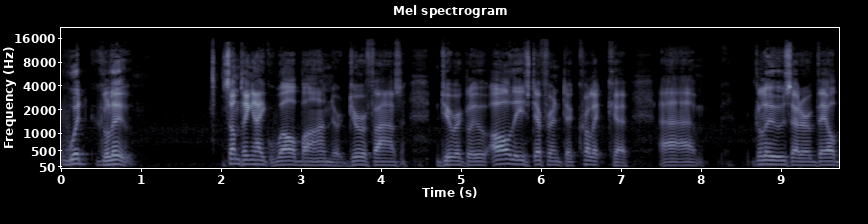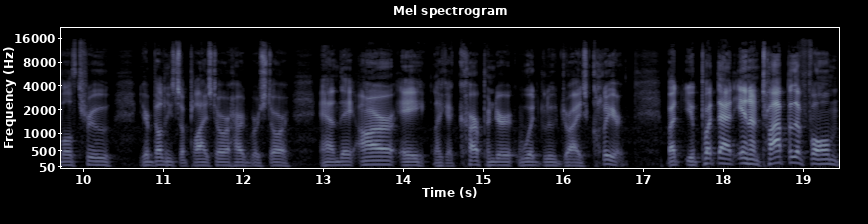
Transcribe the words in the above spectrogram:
wood glue, something like Weldbond or Durafast, Duraglue, all these different acrylic uh, uh, glues that are available through your building supply store or hardware store and they are a like a carpenter wood glue dries clear but you put that in on top of the foam,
